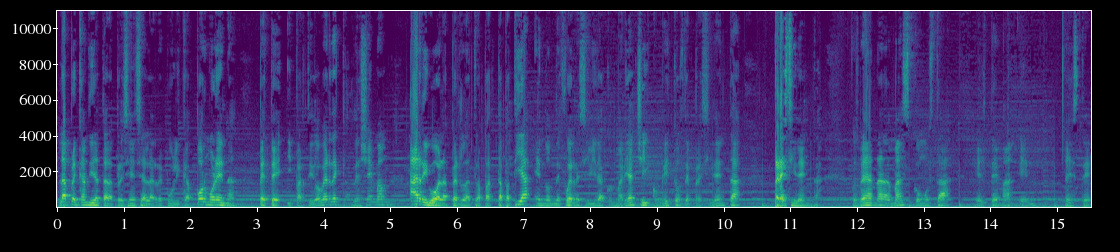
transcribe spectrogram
la precandidata a la presidencia de la República por Morena, PT y Partido Verde, Claudia Sheinbaum, arribó a la Perla Tapatía, en donde fue recibida con mariachi y con gritos de presidenta, presidenta. Pues vean nada más cómo está el tema en este,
